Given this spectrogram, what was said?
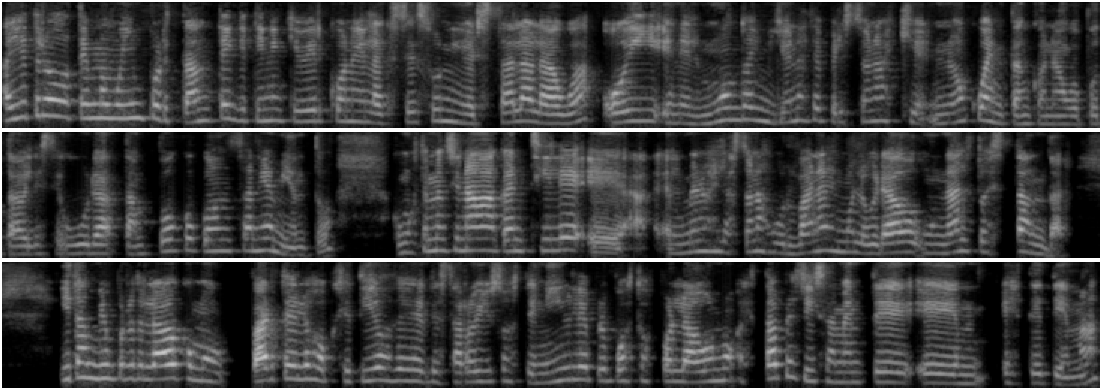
Hay otro tema muy importante que tiene que ver con el acceso universal al agua. Hoy en el mundo hay millones de personas que no cuentan con agua potable segura, tampoco con saneamiento. Como usted mencionaba, acá en Chile, eh, al menos en las zonas urbanas, hemos logrado un alto estándar. Y también, por otro lado, como parte de los objetivos de desarrollo sostenible propuestos por la ONU, está precisamente eh, este tema,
